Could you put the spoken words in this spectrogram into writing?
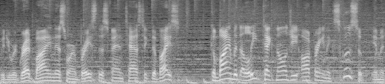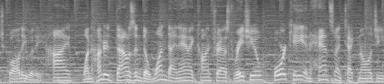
would you regret buying this or embrace this fantastic device? Combined with elite technology offering an exclusive image quality with a high 100,000 to 1 dynamic contrast ratio, 4K enhancement technology,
